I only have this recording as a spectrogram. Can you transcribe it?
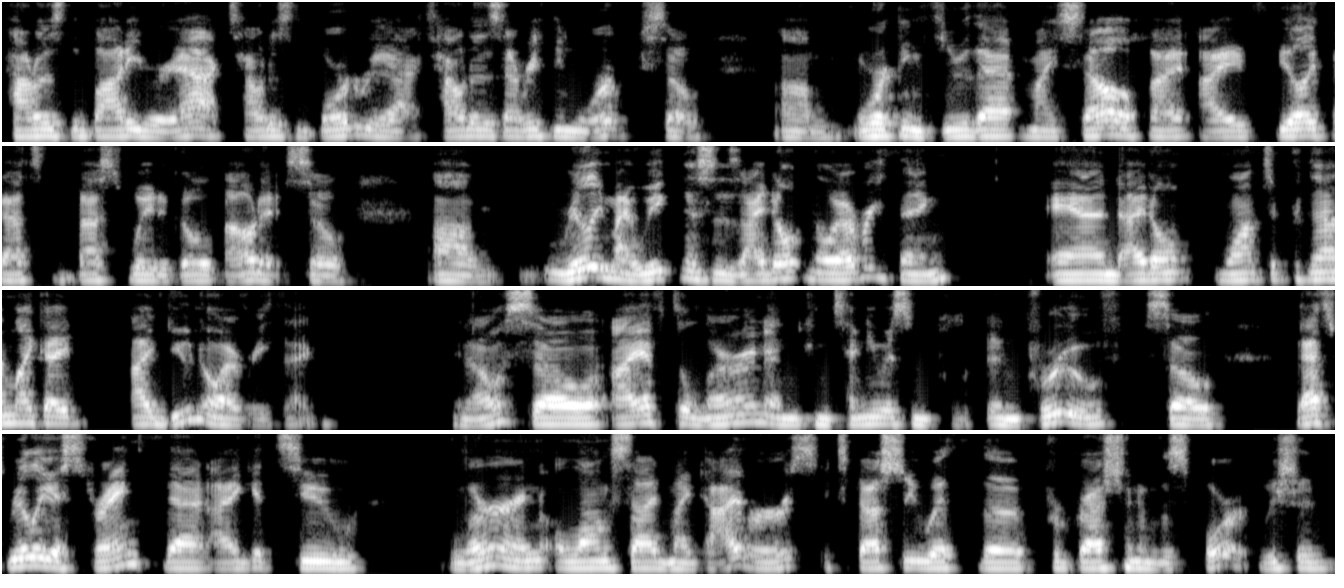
how does the body react? How does the board react? How does everything work? So, um, working through that myself, I, I feel like that's the best way to go about it. So, um, really, my weakness is I don't know everything, and I don't want to pretend like I I do know everything. You know, so I have to learn and continuous imp- improve. So that's really a strength that I get to learn alongside my divers, especially with the progression of the sport. We should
